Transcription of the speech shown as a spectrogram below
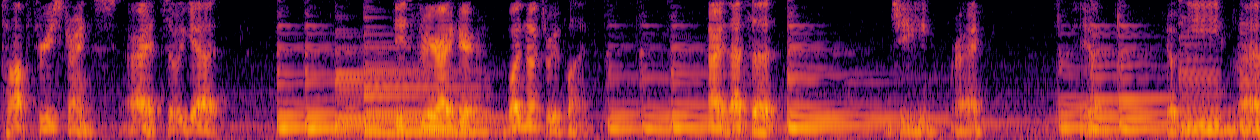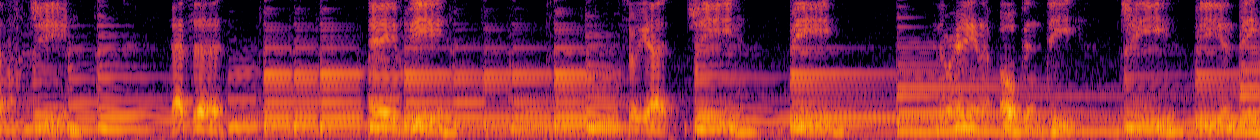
top three strings. Alright, so we got these three right here. What notes are we playing? Alright, that's a G, right? You go E, F, G, that's a A, B. So we got G, B, and then we're hitting an open D. G, B, and D.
